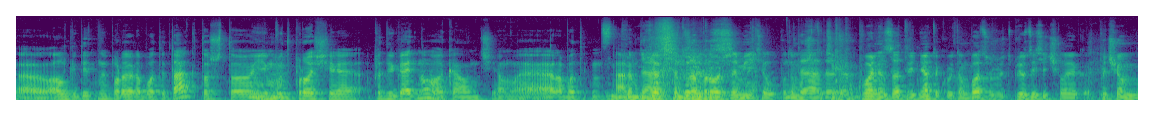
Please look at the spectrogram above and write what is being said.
э, алгоритмы порой работают так, то что им Мгм. будет проще продвигать новый аккаунт, чем работать над старым. Да, я всем заброшенный. заметил, потому Да, что да, типа, да. буквально за три дня такой там бац уже плюс 10 человек. Причем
